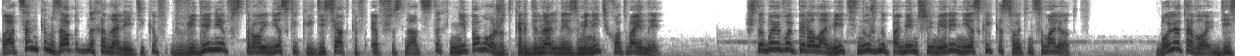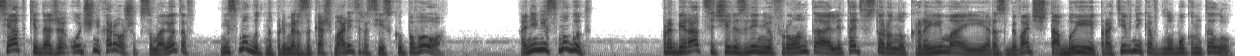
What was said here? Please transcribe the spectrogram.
По оценкам западных аналитиков, введение в строй нескольких десятков F-16 не поможет кардинально изменить ход войны. Чтобы его переломить, нужно по меньшей мере несколько сотен самолетов. Более того, десятки даже очень хороших самолетов не смогут, например, закошмарить российскую ПВО. Они не смогут пробираться через линию фронта, летать в сторону Крыма и разбивать штабы противника в глубоком тылу.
